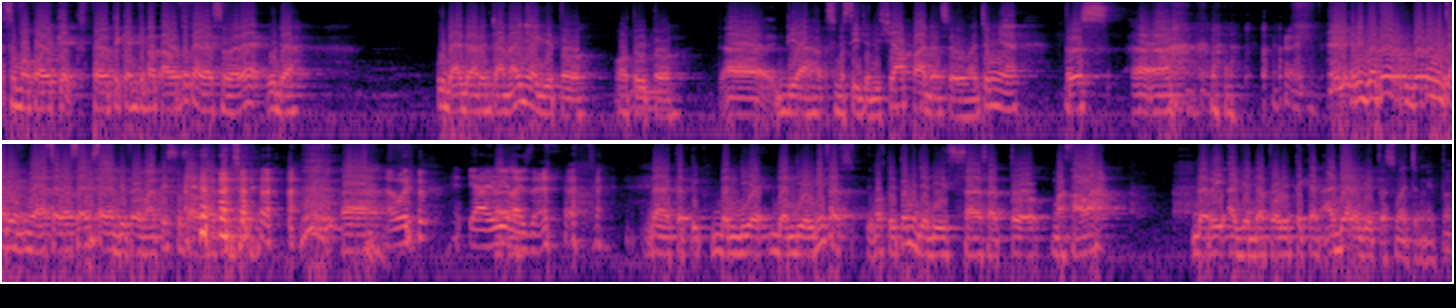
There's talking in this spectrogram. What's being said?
semua politik politik yang kita tahu tuh kayak sebenarnya udah udah ada rencananya gitu waktu itu. Eh, dia semesti jadi siapa dan segala macamnya. Terus eh, ini gue tuh gue tuh mencari bahasa bahasa yang sangat diplomatis tuh sama I would. Yeah, I realized that. Nah, ketik dan dia dan dia ini saat- waktu itu menjadi salah satu masalah dari agenda politik yang ada gitu semacam itu.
